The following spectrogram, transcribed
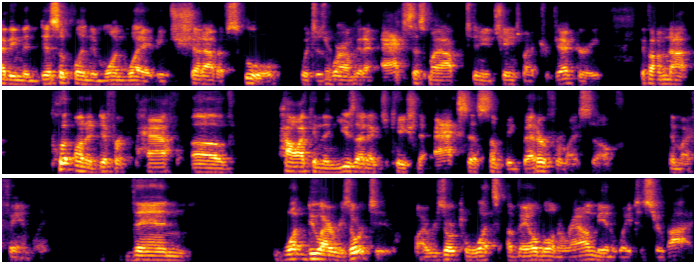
having been disciplined in one way, being shut out of school, which is where I'm going to access my opportunity to change my trajectory. If I'm not put on a different path of how I can then use that education to access something better for myself and my family, then what do I resort to? Well, I resort to what's available and around me in a way to survive.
